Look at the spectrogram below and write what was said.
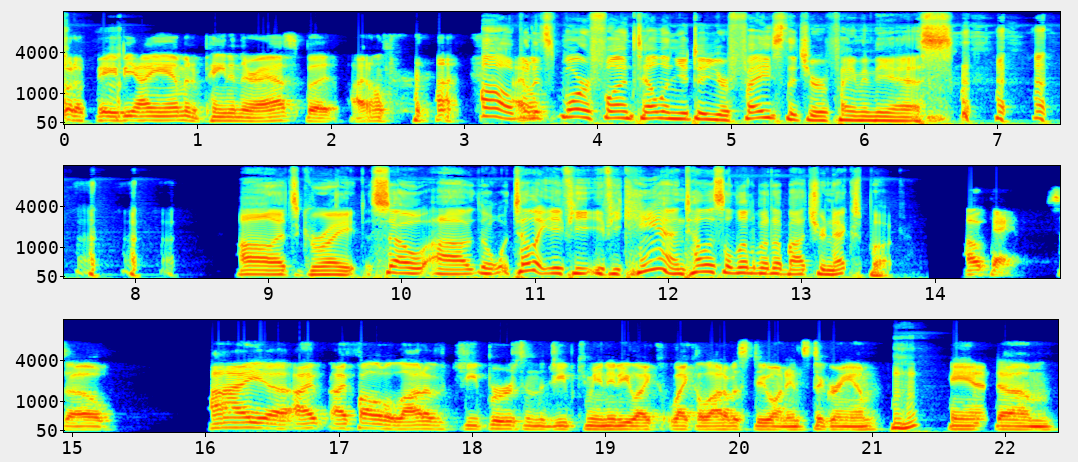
what a baby I am and a pain in their ass, but I don't. oh, but don't, it's more fun telling you to your face that you're a pain in the ass. oh, that's great. So, uh, tell if you if you can tell us a little bit about your next book. Okay, so I, uh, I, I follow a lot of Jeepers in the Jeep community, like like a lot of us do on Instagram, mm-hmm. and um,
